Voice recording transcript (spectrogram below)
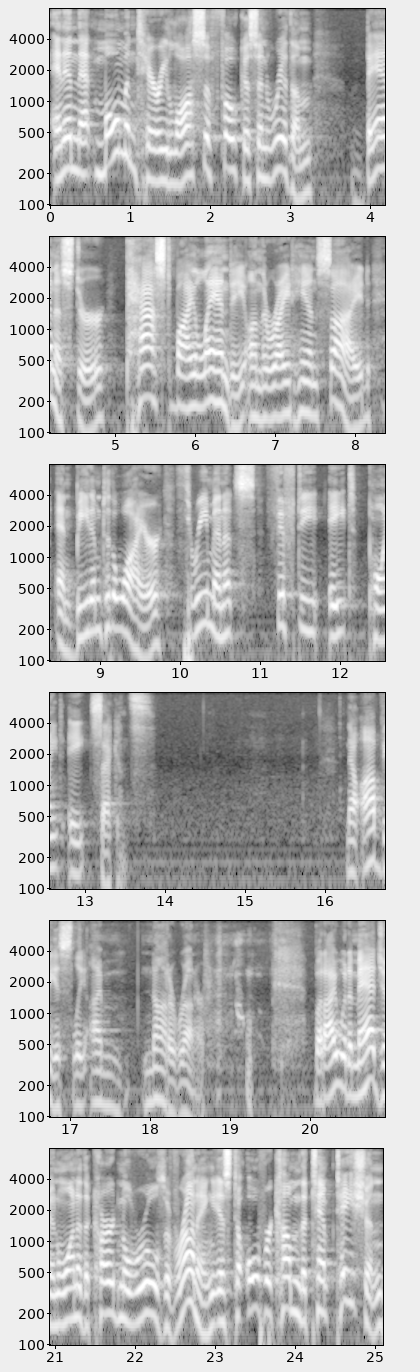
And in that momentary loss of focus and rhythm, Bannister passed by Landy on the right hand side and beat him to the wire three minutes 58.8 seconds. Now, obviously, I'm not a runner. but I would imagine one of the cardinal rules of running is to overcome the temptation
